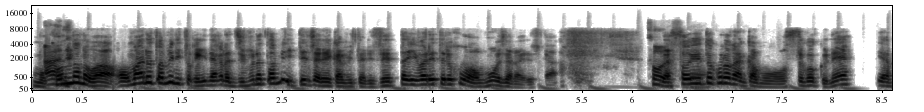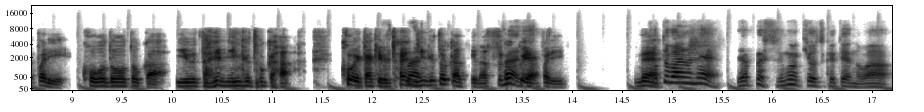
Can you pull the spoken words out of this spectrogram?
もうこんなのは、お前のためにとか言いながら自分のために言ってんじゃねえかみたいに絶対言われてる方は思うじゃないですか。そう、ね、そういうところなんかもすごくね、やっぱり行動とか言うタイミングとか、声かけるタイミングとかっていうのはすごくやっぱりね。ね言葉のね、やっぱりすごい気をつけてるのは、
